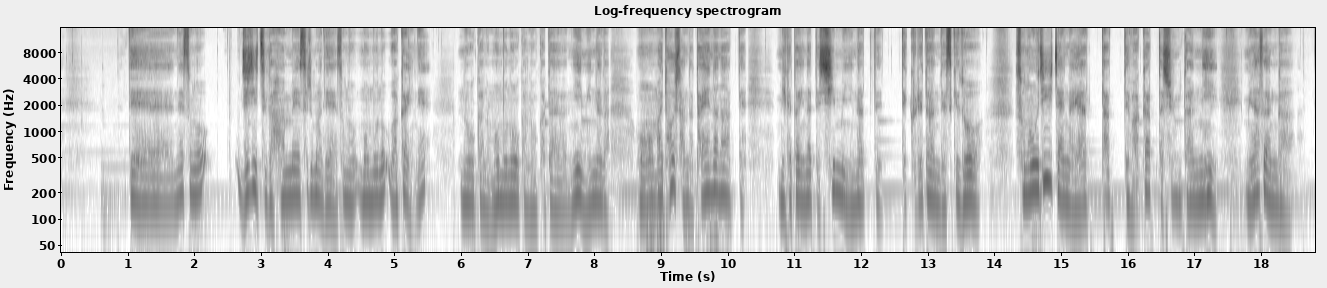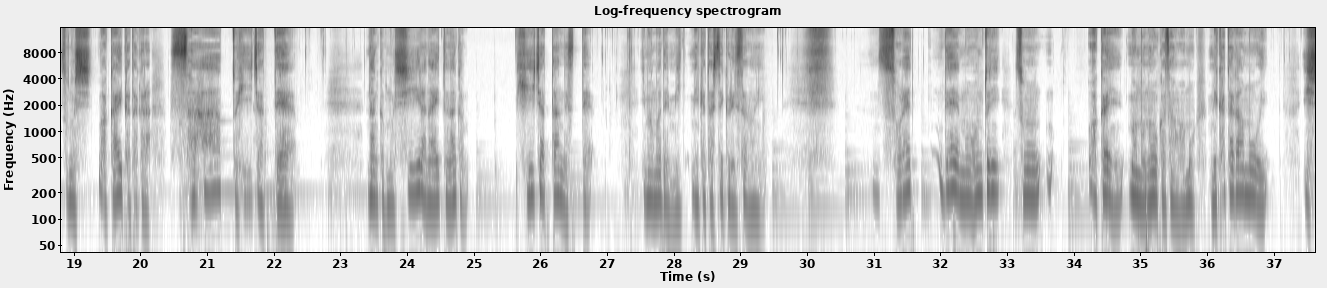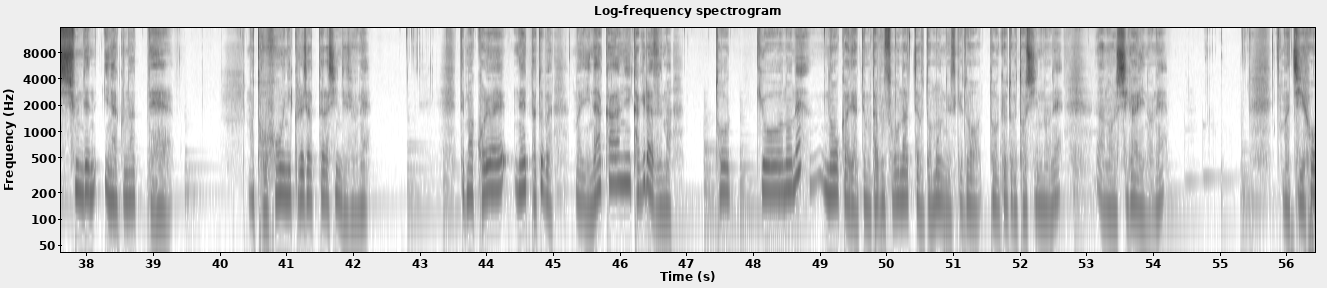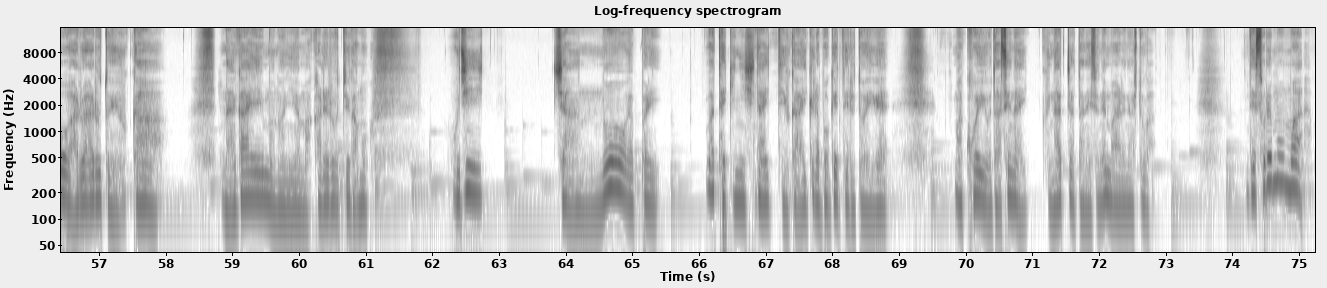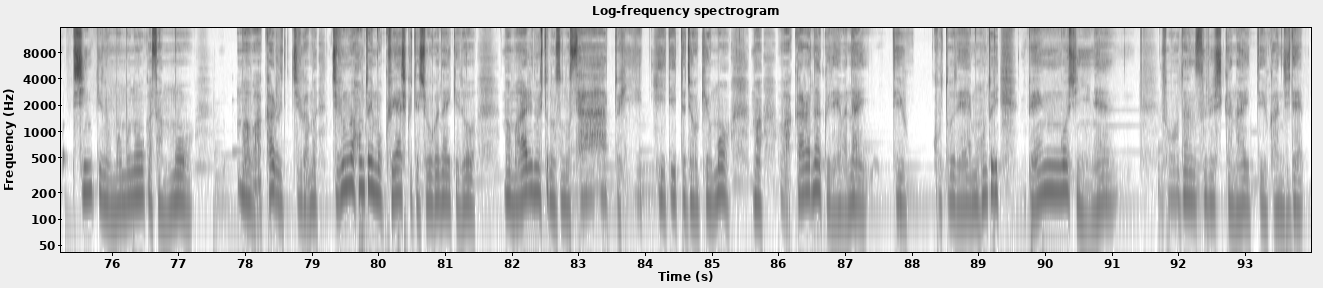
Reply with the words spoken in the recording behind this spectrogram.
でねその事実が判明するまでその桃の若いね農家の桃農家の方にみんなが「お前どうしたんだ？大変だな」って味方になって親身になってってくれたんですけどそのおじいちゃんがやったって分かった瞬間に皆さんがその若い方からさーっと引いちゃってなんかもう強いらないとなんか引いちゃったんですって。今まで味方してくれてたのに。それでもう本当にその若い桃農家さんはもう味方がもう一瞬でいなくなってもう途方に暮れちゃったらしいんですよね。でまあこれはね例えば、まあ、田舎に限らず、まあ、東京のね農家でやっても多分そうなっちゃうと思うんですけど東京とか都心のねあの市街のね、まあ、地方あるあるというか長いものには巻かれろというかもうおじいちゃんのやっぱりは敵にしないっていうかいくらボケてるとはいえ、まあ、声を出せないくなっちゃったんですよね周りの人が。でそれもまあ新規の桃農家さんもまあ分かるっていうか、まあ、自分は本当にもう悔しくてしょうがないけど、まあ、周りの人のそのさーっと引いていった状況も、まあ、分からなくではないっていうことでもう本当に弁護士にね相談するしかないっていう感じで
